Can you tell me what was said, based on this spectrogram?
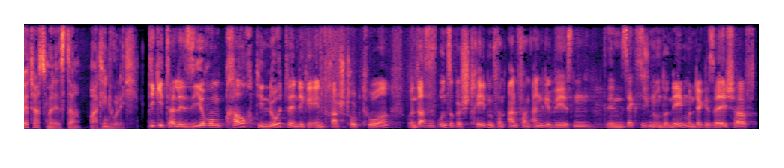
Wirtschaftsminister Martin Dulich. Digitalisierung braucht die notwendige Infrastruktur und das ist unser Bestreben von Anfang an gewesen, den sächsischen Unternehmen und der Gesellschaft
